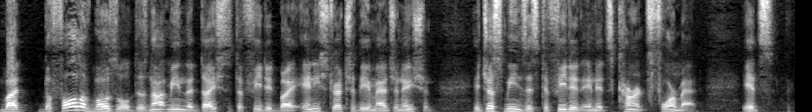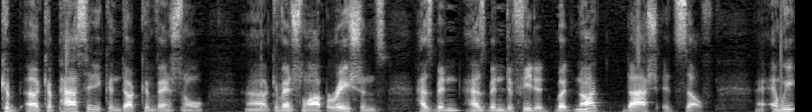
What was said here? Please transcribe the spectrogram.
But the fall of Mosul does not mean that Daesh is defeated by any stretch of the imagination. It just means it's defeated in its current format. Its uh, capacity to conduct conventional uh, conventional operations has been has been defeated, but not Daesh itself. And we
